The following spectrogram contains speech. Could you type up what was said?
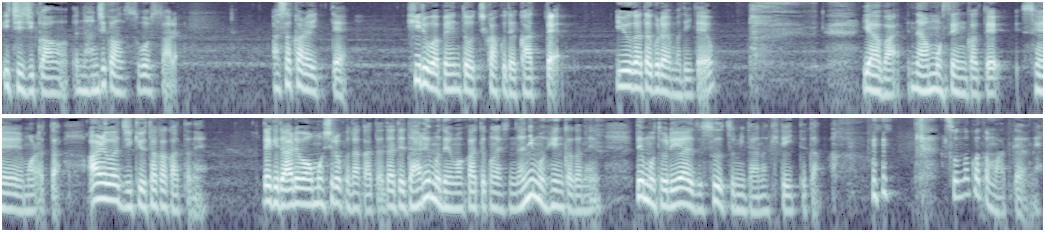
1時間、何時間過ごしてたあれ。朝から行って、昼は弁当近くで買って、夕方ぐらいまでいたよ。やばい。何もせんかって1000円もらった。あれは時給高かったね。だけどあれは面白くなかった。だって誰も電話かかってこないし何も変化がない。でもとりあえずスーツみたいなの着て行ってた。そんなこともあったよね。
